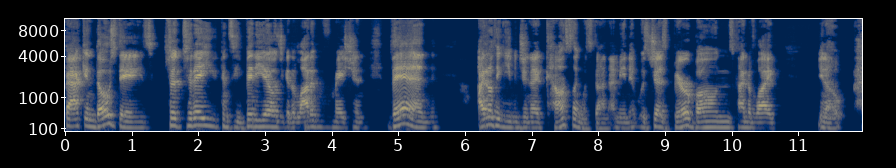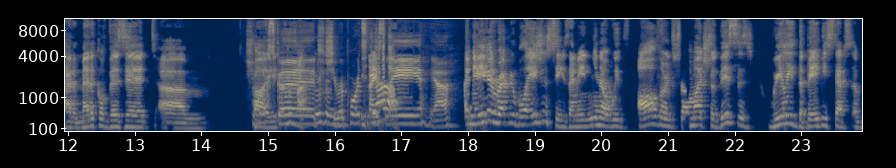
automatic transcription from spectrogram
back in those days. So today you can see videos, you get a lot of information. Then I don't think even genetic counseling was done. I mean, it was just bare bones, kind of like, you know, had a medical visit. Um, She looks Hi. good. She reports Yeah. nicely. Yeah. I mean, even reputable agencies. I mean, you know, we've all learned so much. So this is really the baby steps of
